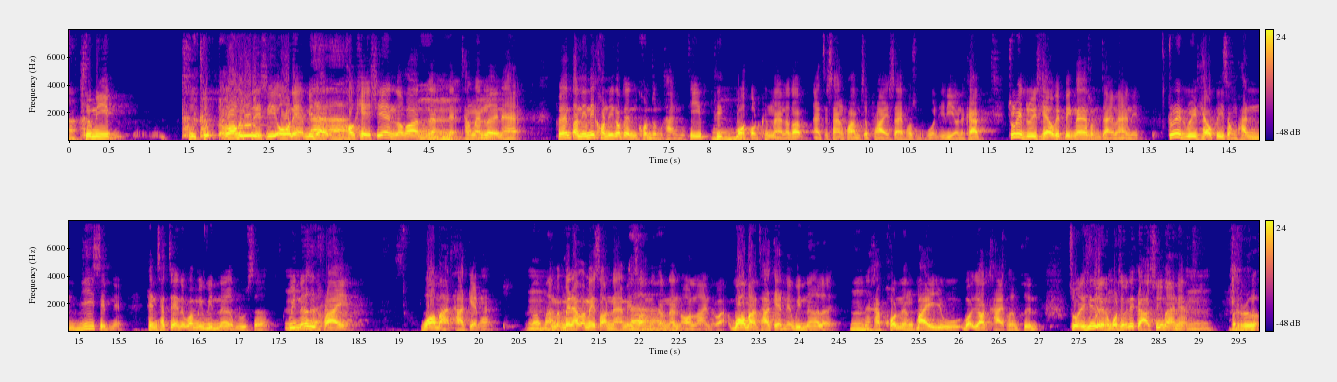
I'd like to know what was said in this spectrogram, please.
าคือมี คือคือลองไปดูดิ CEO เนี่ยมีแต่อ่าอ่า Caucasian แล้วก็อืมเนี่ยทั้งนั้นเลยนะฮะเพราะฉะนั้นตอนนี้นี่คนนี้ก็เป็นคนสำคัญที่ที่อืม ปรากฏขึ้นมา แล้วก็อาจจะสร้างความเซอร์ไพรส์ได้พอสมควรทีเดียวนะครับธุรกิจ retail พี่ปิ๊กน่าจะสนใจมากนี่ธุรกิจ retail ปี 2020 เนี่ยเห็นชัดเจนเลยว่ามี winner กับ loser อืม winner คือใคร Walmart Target ฮะ Walmart ไม่ไม่นับอเมซอนนะอเมซอนอ่า นั่นออนไลน์แต่ว่า Walmart Target เนี่ย winner เลยอืมนะครับคนยังไปอยู่ยอดขายเพิ่มขึ้น ส่วนไอ้ที่เหลือทั้งหมดที่ไม่ได้กล่าวชื่อมาเนี่ยอืมเรียบ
